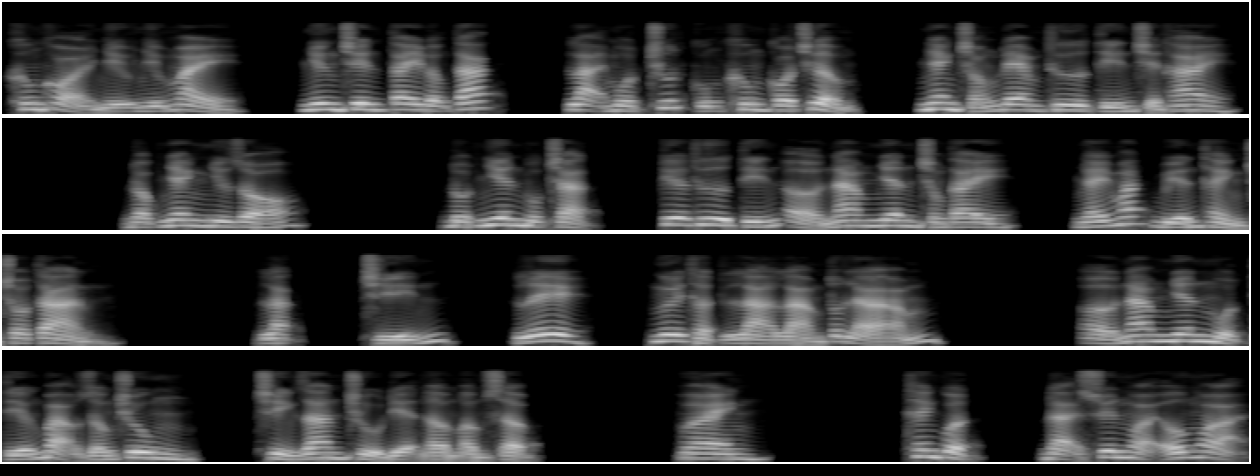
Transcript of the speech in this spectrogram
không khỏi nhíu nhíu mày, nhưng trên tay động tác, lại một chút cũng không có chậm, nhanh chóng đem thư tín triển khai. Đọc nhanh như gió. Đột nhiên buộc chặt, kia thư tín ở nam nhân trong tay, nháy mắt biến thành cho tàn. lạc chín, lê, ngươi thật là làm tốt lắm. Ở nam nhân một tiếng bạo giống chung, chỉnh gian chủ điện ầm ầm sập. Và anh, thanh quật, đại xuyên ngoại ô ngoại.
